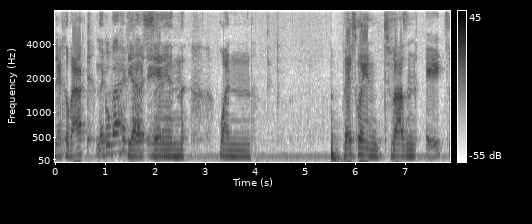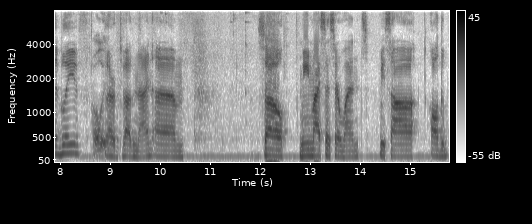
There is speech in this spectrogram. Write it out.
Nickelback. Nickelback. Yeah, That's in when basically in 2008, I believe, Holy. or 2009. Um, so me and my sister went. We saw all the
